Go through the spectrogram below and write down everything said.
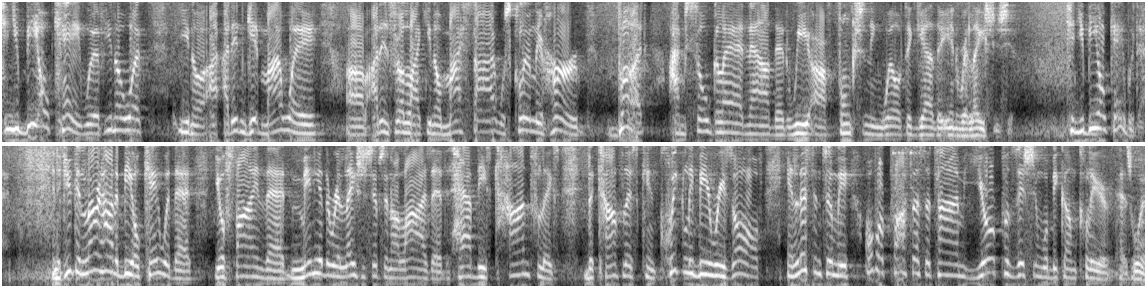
Can you be okay with, you know what, you know, I, I didn't get my way. Uh, I didn't feel like, you know, my side was clearly heard, but I'm so glad now that we are functioning well together in relationship. Can you be okay with that? And if you can learn how to be okay with that, you'll find that many of the relationships in our lives that have these conflicts, the conflicts can quickly be resolved. And listen to me, over a process of time, your position will become clear as well.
